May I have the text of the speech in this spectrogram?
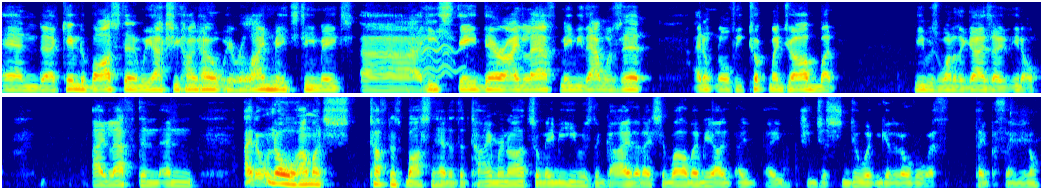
and uh, came to Boston and we actually hung out. We were line mates, teammates. Uh, he stayed there. I left. Maybe that was it. I don't know if he took my job, but he was one of the guys I, you know, I left and and I don't know how much toughness Boston had at the time or not. So maybe he was the guy that I said, well, maybe I I, I should just do it and get it over with, type of thing. You know,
